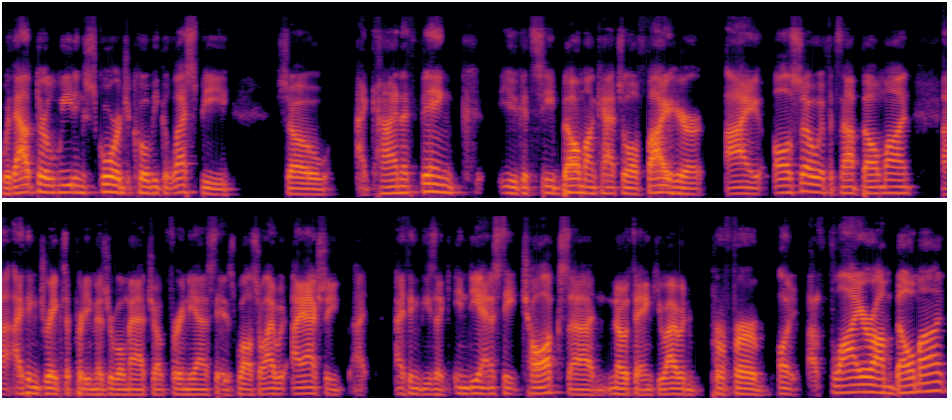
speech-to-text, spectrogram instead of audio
without their leading scorer, Ja'Kobi Gillespie. So I kind of think you could see Belmont catch a little fire here. I also, if it's not Belmont, uh, I think Drake's a pretty miserable matchup for Indiana State as well. So I would, I actually, I, I think these like Indiana State chalks, uh, no thank you. I would prefer a, a flyer on Belmont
